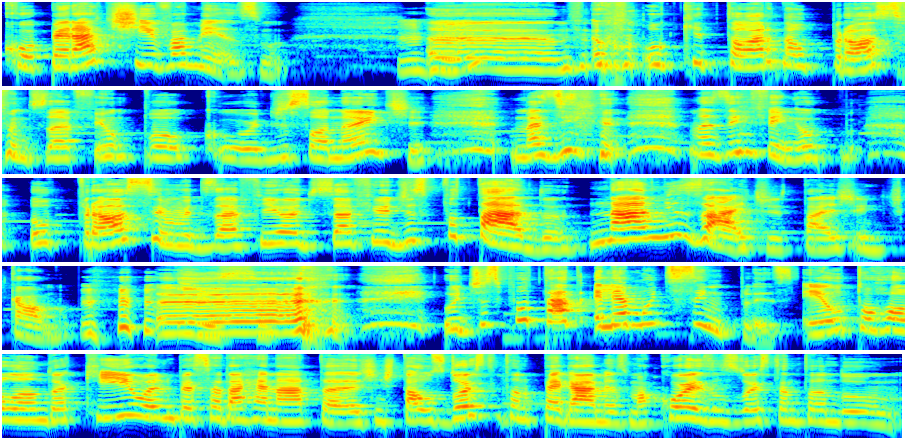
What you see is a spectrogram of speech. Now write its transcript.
cooperativa mesmo. Uhum. Ah, o que torna o próximo desafio um pouco dissonante, mas, mas enfim, o, o próximo desafio é o desafio disputado, na amizade, tá, gente? Calma. Ah, o disputado, ele é muito simples. Eu tô rolando aqui, o NPC da Renata, a gente tá os dois tentando pegar a mesma coisa, os dois tentando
